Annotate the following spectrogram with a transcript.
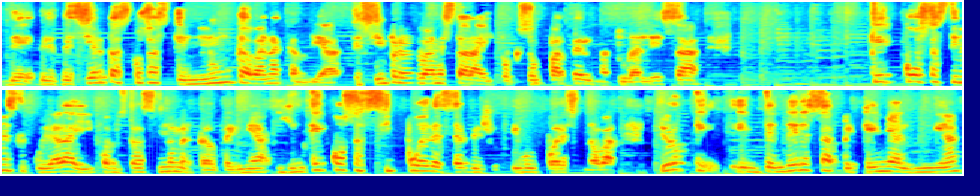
de, de, ciertas cosas que nunca van a cambiar, que siempre van a estar ahí porque son parte de la naturaleza. ¿Qué cosas tienes que cuidar ahí cuando estás haciendo mercadotecnia y en qué cosas sí puedes ser disruptivo y puedes innovar? Yo creo que entender esa pequeña línea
